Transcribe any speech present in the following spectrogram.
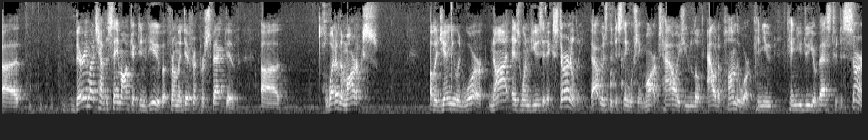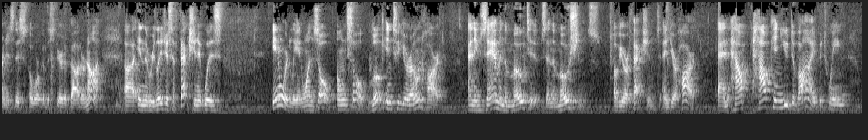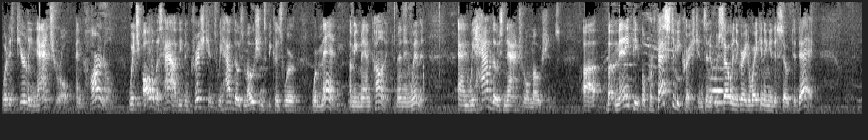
uh, very much have the same object in view, but from a different perspective. Uh, what are the marks of a genuine work, not as one views it externally. That was the distinguishing marks. How, as you look out upon the work, can you can you do your best to discern is this a work of the Spirit of God or not? Uh, in the religious affection, it was inwardly in one's soul, own soul. Look into your own heart and examine the motives and the motions of your affections and your heart. And how, how can you divide between what is purely natural and carnal, which all of us have, even Christians? We have those motions because we're, we're men, I mean, mankind, men and women. And we have those natural motions. Uh, but many people profess to be Christians, and it was so in the Great Awakening, it is so today.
